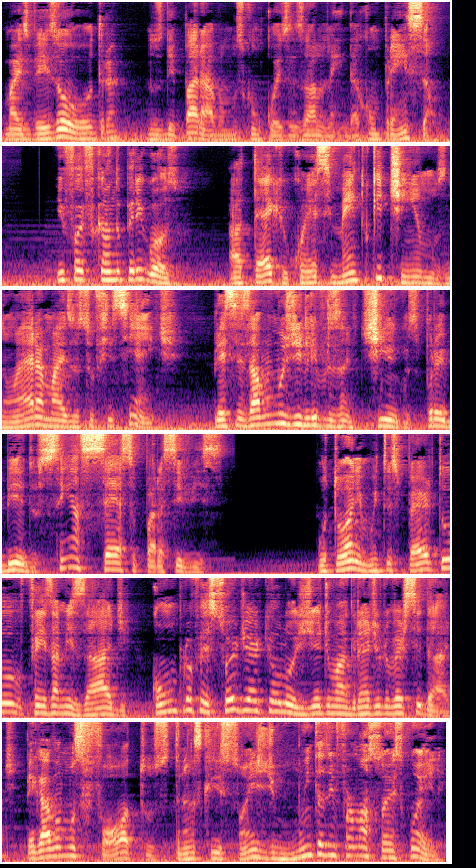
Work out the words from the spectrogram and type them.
Mas vez ou outra nos deparávamos com coisas além da compreensão. E foi ficando perigoso, até que o conhecimento que tínhamos não era mais o suficiente. Precisávamos de livros antigos, proibidos, sem acesso para civis. O Tony, muito esperto, fez amizade com um professor de arqueologia de uma grande universidade. Pegávamos fotos, transcrições de muitas informações com ele.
